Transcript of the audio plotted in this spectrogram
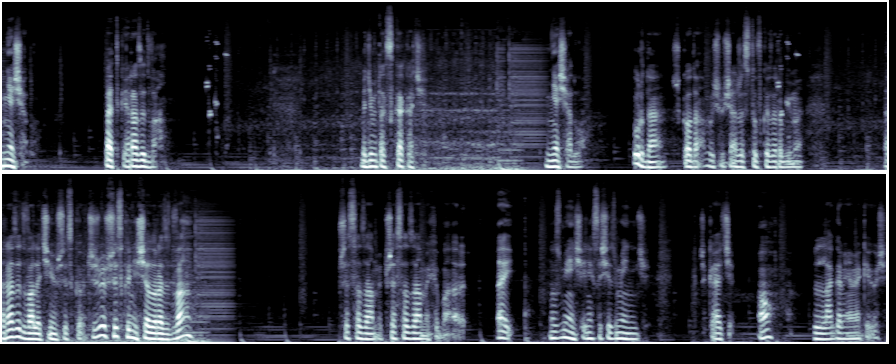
Nie siadł. Petkę, razy dwa. Będziemy tak skakać. Nie siadło. Kurde, szkoda, już myślałem, że stówkę zarobimy. Razy dwa lecimy wszystko. Czyżby wszystko nie siadło razy dwa? Przesadzamy, przesadzamy chyba. Ej, no zmień się, nie chcę się zmienić. Czekajcie. O, laga miałem jakiegoś.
